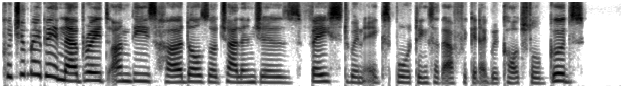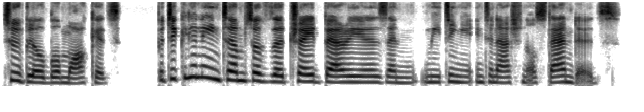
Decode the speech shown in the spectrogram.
Could you maybe elaborate on these hurdles or challenges faced when exporting South African agricultural goods to global markets, particularly in terms of the trade barriers and meeting international standards?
